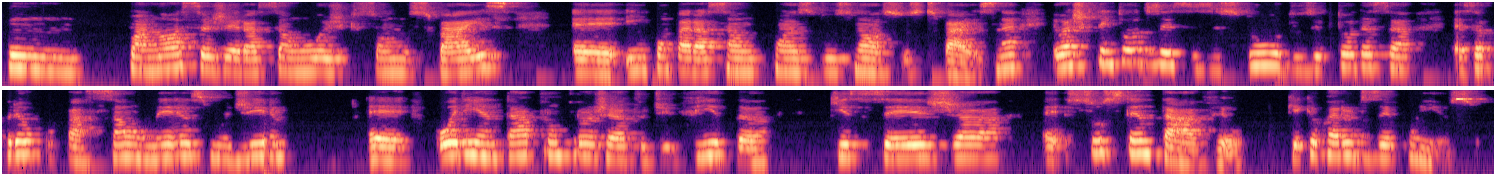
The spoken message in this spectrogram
com, com a nossa geração hoje, que somos pais, é, em comparação com as dos nossos pais, né? Eu acho que tem todos esses estudos e toda essa, essa preocupação mesmo de é, orientar para um projeto de vida que seja é, sustentável. O que, que eu quero dizer com isso?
